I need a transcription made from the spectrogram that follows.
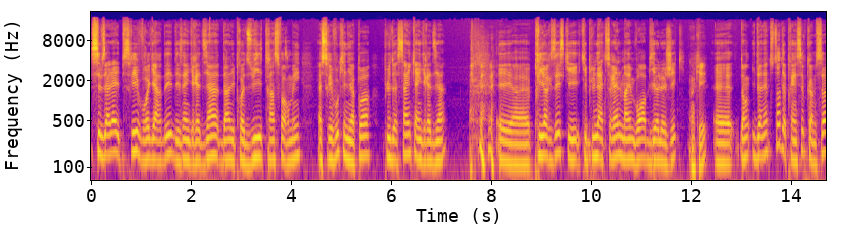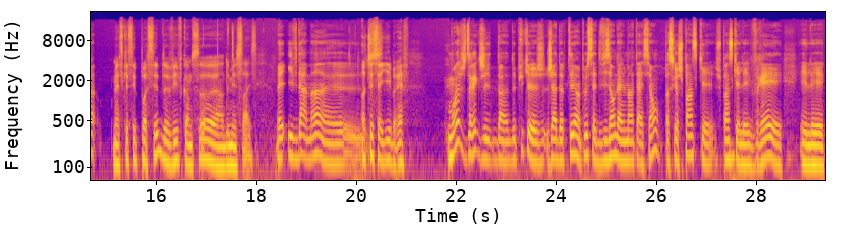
Si vous allez à l'épicerie, vous regardez des ingrédients dans les produits transformés, assurez-vous qu'il n'y a pas plus de 5 ingrédients. et euh, priorisez ce qui est, qui est plus naturel, même voire biologique. OK. Euh, donc, il donnait toutes sortes de principes comme ça. Mais est-ce que c'est possible de vivre comme ça euh, en 2016? Mais évidemment. euh, As-tu essayé, bref? Moi, je dirais que j'ai dans- depuis que j'ai adopté un peu cette vision de l'alimentation, parce que je pense que je pense qu'elle est vraie et elle est,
